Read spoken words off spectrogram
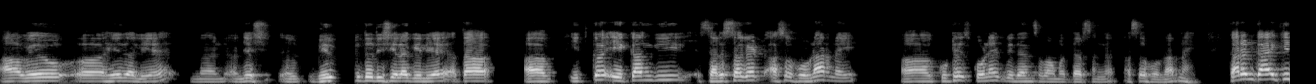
वेव हे झाली आहे. म्हणजे विरुद्ध दिशेला गेली आहे. आता इतकं एकांगी सरसगट असं होणार नाही. कुठेच कोण्याच विधानसभा मतदारसंघात असं होणार नाही. कारण काय की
